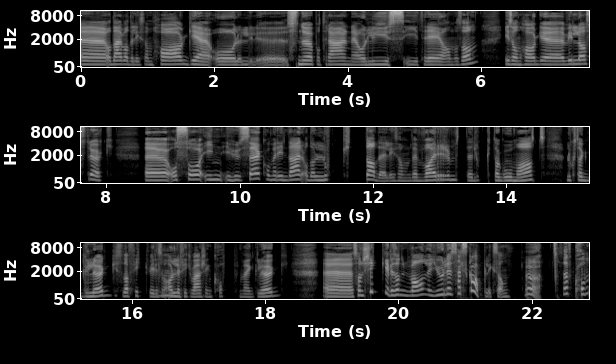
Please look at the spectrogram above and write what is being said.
Eh, og der var det liksom hage og eh, snø på trærne og lys i trærne og sånn. I sånn hagevillastrøk. Uh, og så inn i huset, kommer inn der, og da lukta det liksom Det varmt, det lukta god mat, lukta gløgg. Så da fikk vi liksom alle fikk hver sin kopp med gløgg. Uh, sånn skikkelig sånn vanlig juleselskap, liksom. Ja. Så da kom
